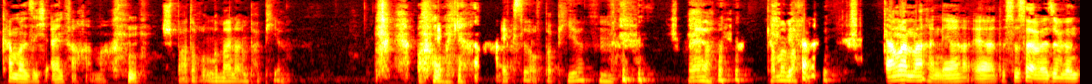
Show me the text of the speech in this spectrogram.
kann man sich einfacher machen. Spart auch ungemein an Papier. Oh ja. Excel auf Papier. Hm. naja, kann man machen. Ja, kann man machen, ja, ja. Das ist also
